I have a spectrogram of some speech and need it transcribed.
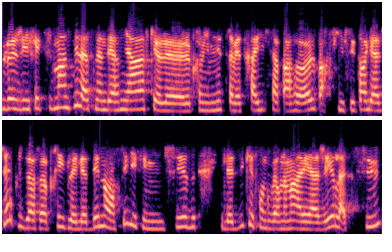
J'ai effectivement dit la semaine dernière que le, premier ministre avait trahi sa parole parce qu'il s'est engagé à plusieurs reprises. il a dénoncé les féminicides. Il a dit que son gouvernement allait agir là-dessus.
